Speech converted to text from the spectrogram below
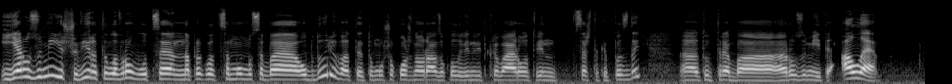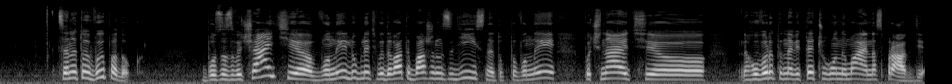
І я розумію, що вірити Лаврову це, наприклад, самому себе обдурювати, тому що кожного разу, коли він відкриває рот, він все ж таки пиздить. Е, Тут треба розуміти. Але це не той випадок. Бо зазвичай е, вони люблять видавати бажане за дійсне, тобто вони починають е, говорити навіть те, чого немає насправді.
